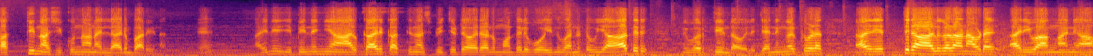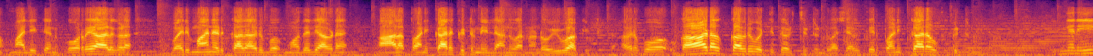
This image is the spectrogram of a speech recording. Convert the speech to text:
കത്തി നശിക്കുന്നാണ് എല്ലാവരും പറയുന്നത്. അതിന് പിന്നെ ഇനി ആൾക്കാർ കത്തി നശിപ്പിച്ചിട്ട് ഒരാൾ മുതൽ പോയി എന്ന് പറഞ്ഞിട്ട് യാതൊരു നിവൃത്തി ഉണ്ടാവില്ല. ജനങ്ങൾക്ക് ഇവിടെ എത്ര ആളുകളാണ് അവിടെ അരി വാങ്ങാൻ ആ മലിക്കാൻ കുറെ ആളുകളെ വരുമാനം എടുക്കാതെ അവർ മുതൽ അവിടെ ആളെ പണിക്കാരെ കിട്ടണില്ല എന്ന് പറഞ്ഞുകൊണ്ട് ഒഴിവാക്കിയിട്ടില്ല അവർ കാടൊക്കെ അവർ വെട്ടിത്തെളിച്ചിട്ടുണ്ട്. പക്ഷെ അവർക്ക് ഒരു പണിക്കാരെ അവർക്ക് കിട്ടുന്നില്ല ഇങ്ങനെ ഈ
